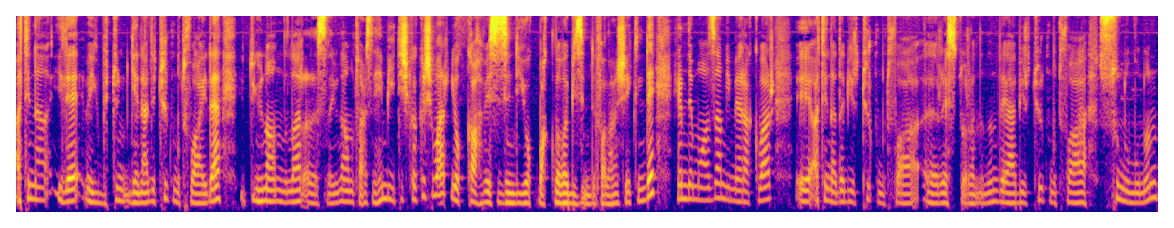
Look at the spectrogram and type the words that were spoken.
Atina ile ve bütün genelde Türk mutfağıyla Yunanlılar arasında Yunan mutfağı arasında hem bir itiş kakış var yok kahve sizindi yok baklava bizimdi falan şeklinde hem de muazzam bir merak var. E, Atina'da bir Türk mutfağı e, restoranının veya bir Türk mutfağı sunumunun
